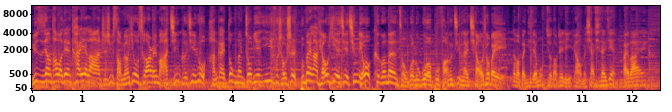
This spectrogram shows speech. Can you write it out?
鱼子酱淘宝店开业啦，只需扫描右侧二维码即可进入，涵盖动漫周边、衣服、首饰，不卖辣条，业界清流。客官们走过路过，不妨进来瞧瞧呗。那么本期节目就到这里，让我们下期再见，拜拜。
